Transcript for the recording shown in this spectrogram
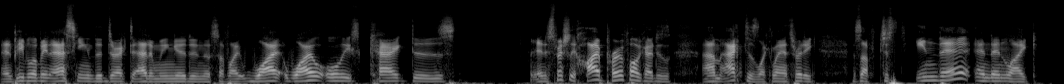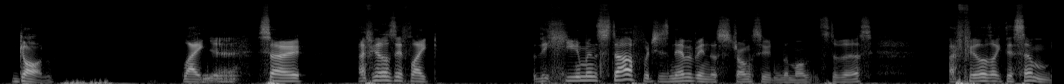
and people have been asking the director Adam Wingard and the stuff like why why are all these characters, and especially high profile characters, um, actors like Lance Reddick and stuff, just in there and then like gone. Like yeah, so, I feel as if like the human stuff, which has never been the strong suit in the MonsterVerse, I feel like there's some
